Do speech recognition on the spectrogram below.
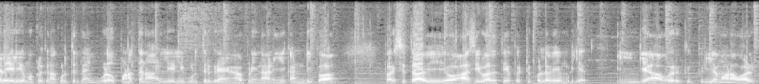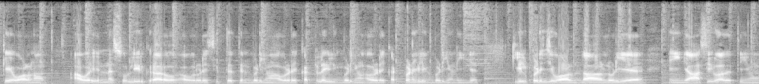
ஏழை எளிய மக்களுக்கு நான் கொடுத்துருக்குறேன். இவ்வளவு பணத்தை நான் அள்ளி அள்ளி கொடுத்துருக்குறேன் அப்படின்னா நீங்கள் கண்டிப்பாக பரிசுத்தாவியோ ஆசீர்வாதத்தையோ பெற்றுக்கொள்ளவே முடியாது. நீங்கள் அவருக்கு பிரியமான வாழ்க்கையை வாழணும். அவர் என்ன சொல்லியிருக்கிறாரோ அவருடைய சித்தத்தின்படியும் அவருடைய கட்டளைகளின்படியும் அவருடைய கற்பனைகளின்படியும் நீங்கள் கீழ்ப்படிஞ்சு வாழ்ந்தாலொழிய நீங்கள் ஆசீர்வாதத்தையும்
